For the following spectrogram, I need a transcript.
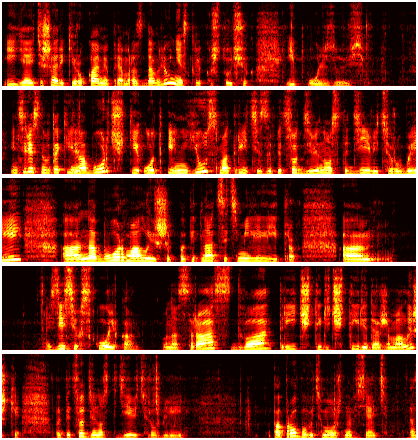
И я эти шарики руками прям раздавлю, несколько штучек, и пользуюсь. Интересно, вот такие наборчики от Inyu, смотрите, за 599 рублей а, набор малышек по 15 миллилитров. А, здесь их сколько? У нас раз, два, три, четыре, четыре даже малышки по 599 рублей. Попробовать можно взять, э,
